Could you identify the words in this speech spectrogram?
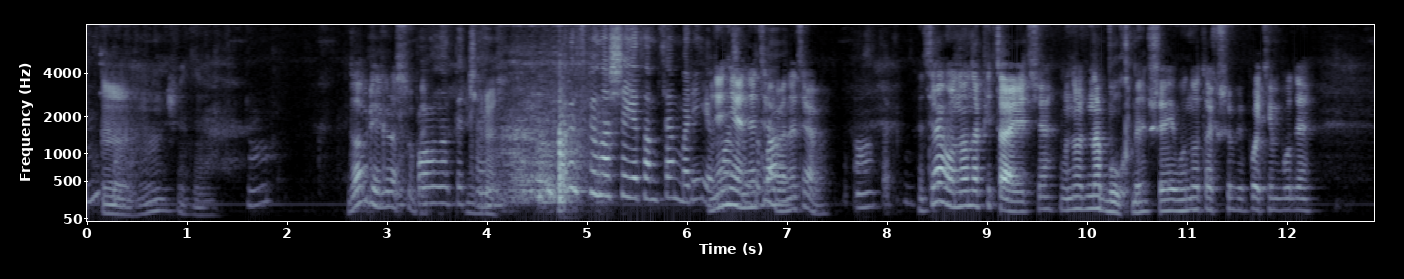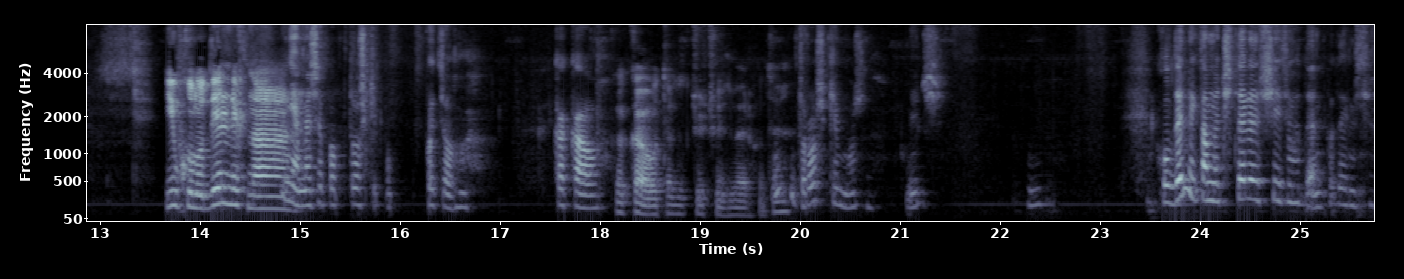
Угу, Добре, якраз супер. Повне печення. В принципі, у нас ще є там ця Марія. Ні, ні, не добавити. треба, не треба. О, так. Не треба, воно напітається, воно набухне ще, і воно так собі потім буде. І в холодильник на Ні, ми ще по, трошки по, по цього. Какао. какао, так чуть-чуть зверху, так? Ну, Трошки можна. Більше. Холодильник там на 4-6 годин, подивимося.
